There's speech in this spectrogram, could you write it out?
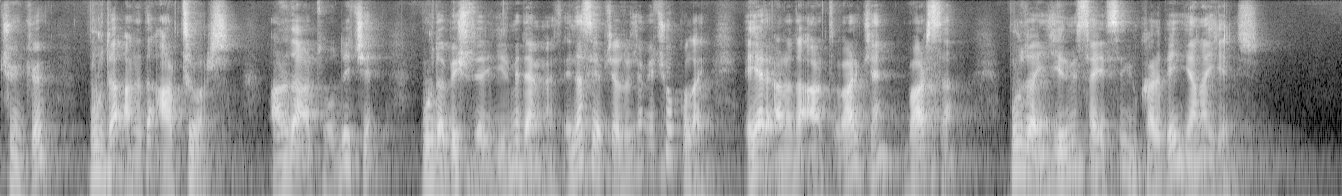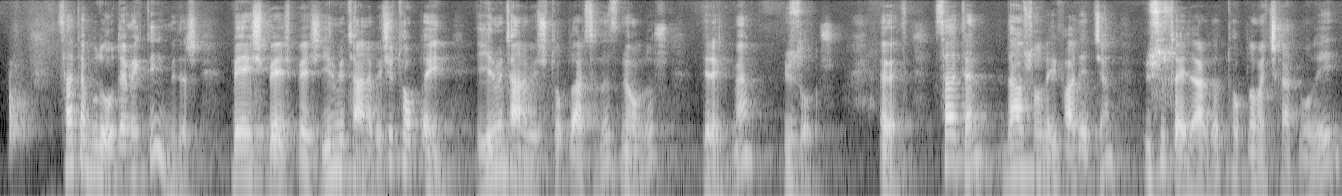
çünkü burada arada artı var. Arada artı olduğu için burada 5 üzeri 20 denmez. E nasıl yapacağız hocam? E çok kolay. Eğer arada artı varken varsa burada 20 sayısı yukarı değil yana gelir. Zaten bu da o demek değil midir? 5, 5, 5, 20 tane 5'i toplayın. E 20 tane 5'i toplarsanız ne olur? Direktmen 100 olur. Evet. Zaten daha sonra da ifade edeceğim. Üslü sayılarda toplama çıkartma olayı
